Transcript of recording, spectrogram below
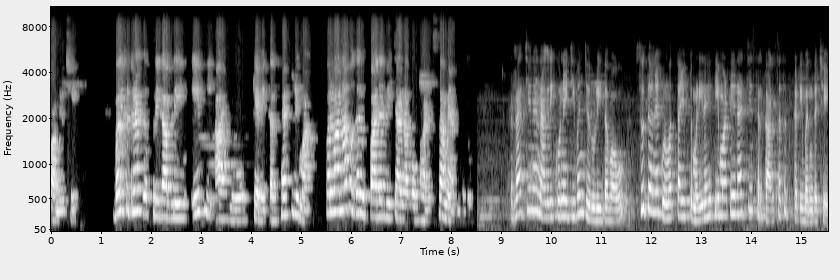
પામ્યો છે. બલ્ક ડ્રગ પ્રિગાબ્લિન એપીઆર નો કેમિકલ ફેક્ટરીમાં પરવાના વગર ઉત્પાદન વેચાણના કૌભાંડ સામે આવ્યું હતું. રાજ્યના નાગરિકોને જીવન જરૂરી દવાઓ, શુદ્ધ અને ગુણવત્તાયુક્ત મળી રહે તે માટે રાજ્ય સરકાર સતત કટિબદ્ધ છે.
